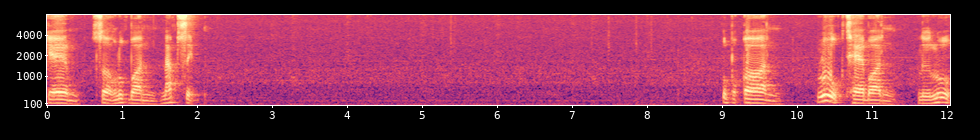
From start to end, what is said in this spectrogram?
เกมส่งลูกบอลนับ 10 อุปกรณ์ ลูกแชร์บอล หรือลูก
